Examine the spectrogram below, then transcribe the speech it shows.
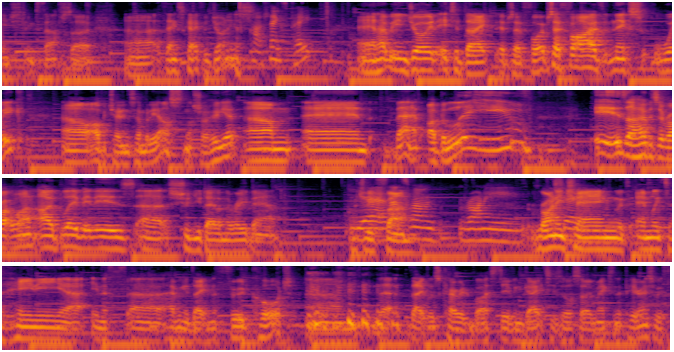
interesting stuff. So, uh, thanks, Kate, for joining us. Ah, thanks, Pete. And hope you enjoyed It's A Date, episode four. Episode five next week. Uh, I'll be chatting to somebody else, not sure who yet. Um, and that, I believe, is, I hope it's the right one, I believe it is uh, Should You Date on the Rebound? Which yeah, would be fun. that's one Ronnie. Ronny Chieng with Emily Taheny uh, in a, uh, having a date in the food court. Um, that date was co-written by Stephen Gates, who's also makes an appearance with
